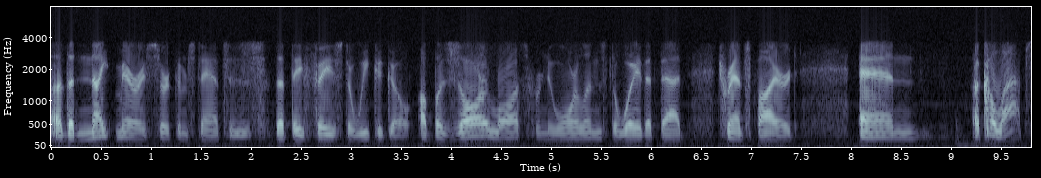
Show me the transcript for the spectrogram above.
uh, the nightmarish circumstances that they faced a week ago. A bizarre loss for New Orleans, the way that that transpired, and a collapse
